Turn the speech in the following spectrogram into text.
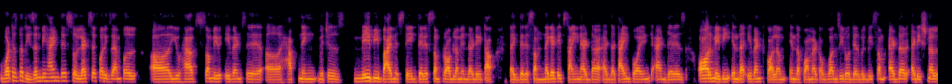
what is the reason behind this? So let's say for example uh you have some events uh, happening which is maybe by mistake there is some problem in the data like there is some negative sign at the at the time point and there is or maybe in the event column in the format of one zero there will be some other additional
